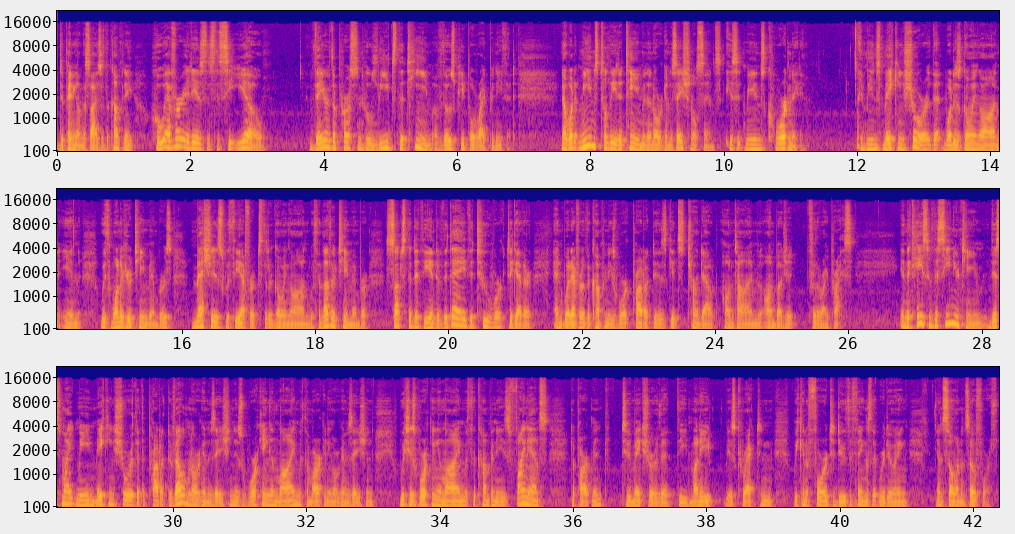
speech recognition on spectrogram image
depending on the size of the company, whoever it is that's the CEO, they are the person who leads the team of those people right beneath it. Now, what it means to lead a team in an organizational sense is it means coordinating. It means making sure that what is going on in with one of your team members meshes with the efforts that are going on with another team member, such that at the end of the day, the two work together and whatever the company's work product is gets turned out on time, on budget, for the right price. In the case of the senior team, this might mean making sure that the product development organization is working in line with the marketing organization, which is working in line with the company's finance department to make sure that the money is correct and we can afford to do the things that we're doing, and so on and so forth.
